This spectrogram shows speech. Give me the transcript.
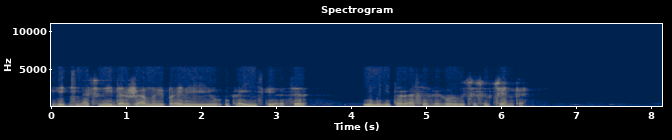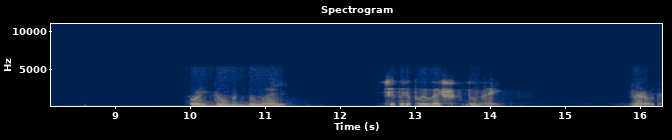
відзначений Державною премією Української РСР імені Тараса Григоровича Шевченка. Ой, думай, думай, чи перепливеш Дунай. Народ.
